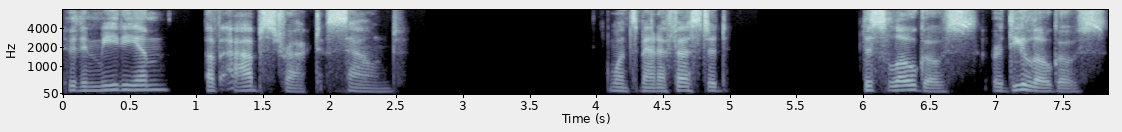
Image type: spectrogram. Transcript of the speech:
through the medium of abstract sound. Once manifested, this logos, or the logos,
